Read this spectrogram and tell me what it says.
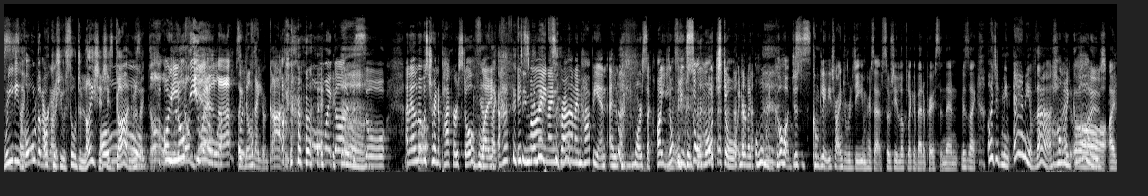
really like, holding her. Oh, because like, she was so delighted. She's oh. gone. It was like, oh, I love you, Elma. I like, know that you're gone. oh my god, it was so. And Elma was trying to pack her stuff. Yeah, like, like, I have 15 it's fine. I'm grand. I'm happy. And Elma Maura's like, I love you so much, though. And you're like, oh my god, just just completely trying to redeem herself so she looked like a better person. Then was like, oh, I didn't mean any of that. oh my I- god. I-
